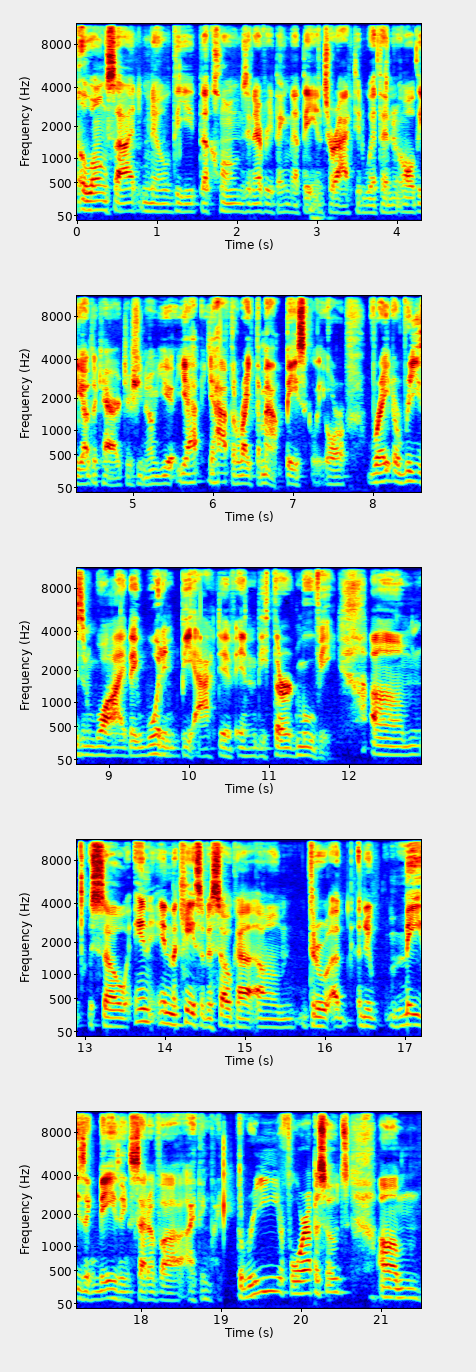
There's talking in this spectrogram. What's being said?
alongside you know the the clones and everything that they interacted with and all the other characters you know you you, you have to write them out basically or write a reason why they wouldn't be active in the third movie. Um, so in in the case of Ahsoka um, through a, an amazing amazing set of uh, I think like three or four episodes um,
